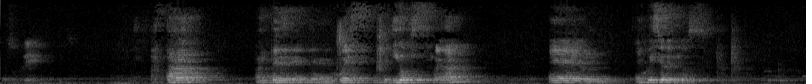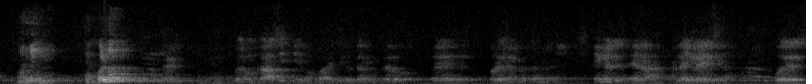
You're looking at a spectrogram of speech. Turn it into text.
Jesucristo. Está ante del juez de Dios, ¿verdad? El, el juicio de Dios. Amén. ¿De acuerdo? Bueno, casi tiene un parecido también, pero eh, por ejemplo también en, el, en, la, en la iglesia, pues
